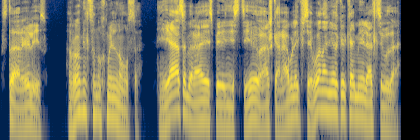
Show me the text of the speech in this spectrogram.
«Старый лис. Робинсон ухмыльнулся. «Я собираюсь перенести ваш кораблик всего на несколько миль отсюда.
